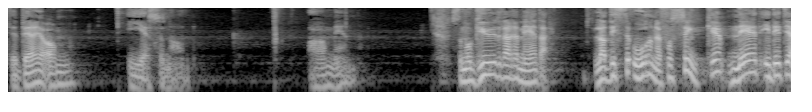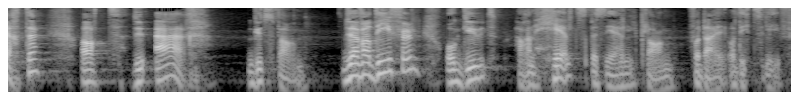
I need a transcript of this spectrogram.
Det ber jeg om i Jesu navn. Amen. Så må Gud være med deg. La disse ordene få synke ned i ditt hjerte at du er Guds barn. Du er verdifull, og Gud har en helt spesiell plan for deg og ditt liv.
